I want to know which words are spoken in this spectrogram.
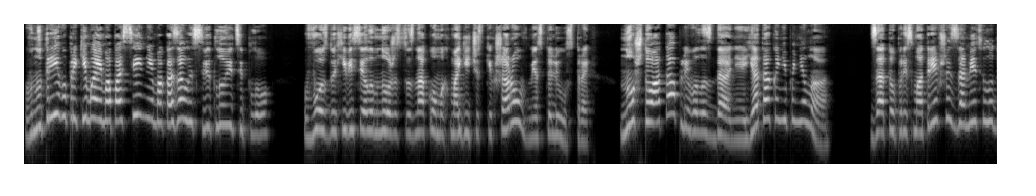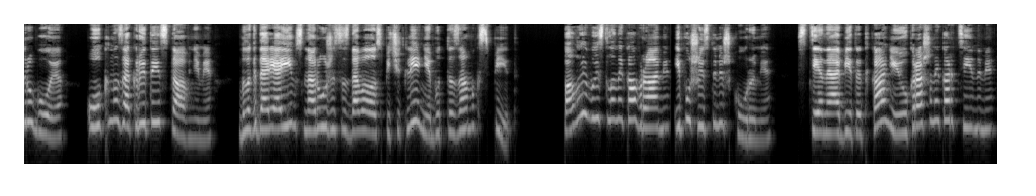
Внутри, вопреки моим опасениям, оказалось светло и тепло. В воздухе висело множество знакомых магических шаров вместо люстры, но что отапливало здание, я так и не поняла. Зато, присмотревшись, заметила другое. Окна, закрытые ставнями, Благодаря им снаружи создавалось впечатление, будто замок спит. Полы высланы коврами и пушистыми шкурами. Стены обиты тканью и украшены картинами.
